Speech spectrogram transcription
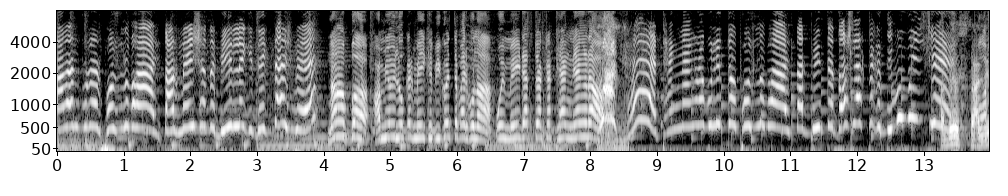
নারায়ণপুরের ফজলু ভাই তার মেয়ের সাথে বিল লেগে দেখতে আসবে? না আব্বা আমি ওই লোকের মেয়েকে বিয়ে করতে পারব না। ওই মেয়েটার তো একটা ঠ্যাং ন্যাংরা হ্যাঁ ঠ্যাং ন্যাংরা বলি তো ফজলু ভাই তার বিলতে দশ লাখ টাকা দিব বলছে। দশ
